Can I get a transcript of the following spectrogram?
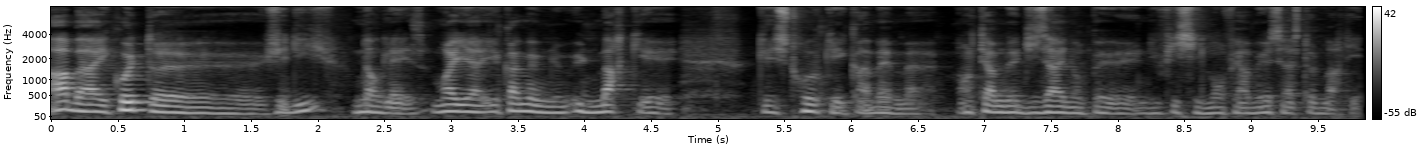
ah bah écoute, euh, j'ai dit une anglaise. Moi, il y, y a quand même une, une marque qui, est, qui, je trouve, qui est quand même, en termes de design, on peut difficilement faire mieux, c'est Aston Martin.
